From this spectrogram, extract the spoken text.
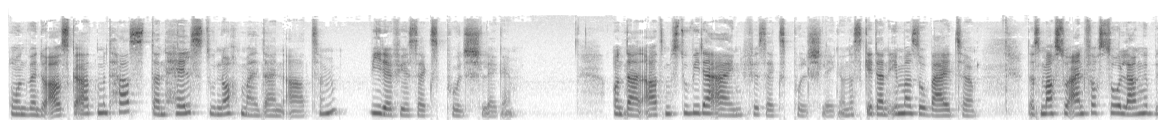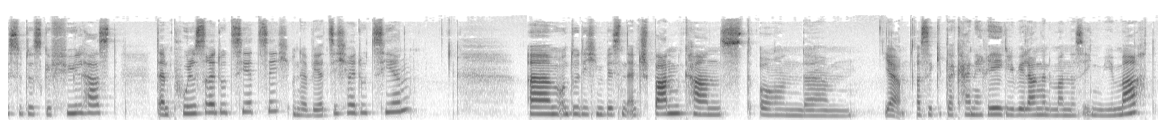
Und wenn du ausgeatmet hast, dann hältst du nochmal deinen Atem wieder für sechs Pulsschläge. Und dann atmest du wieder ein für sechs Pulsschläge. Und das geht dann immer so weiter. Das machst du einfach so lange, bis du das Gefühl hast, dein Puls reduziert sich und er wird sich reduzieren. Ähm, und du dich ein bisschen entspannen kannst und ähm, ja, also es gibt da keine Regel, wie lange man das irgendwie macht.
